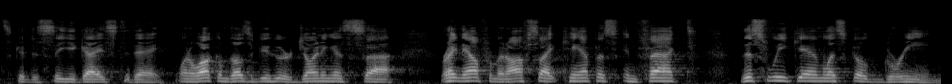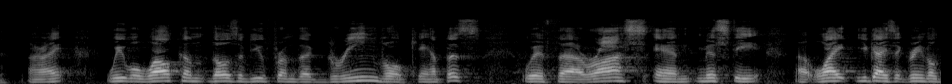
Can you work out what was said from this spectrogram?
It's good to see you guys today. I want to welcome those of you who are joining us uh, right now from an offsite campus. In fact, this weekend, let's go green. All right. We will welcome those of you from the Greenville campus with uh, Ross and Misty uh, White. You guys at Greenville,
